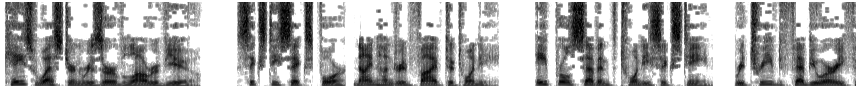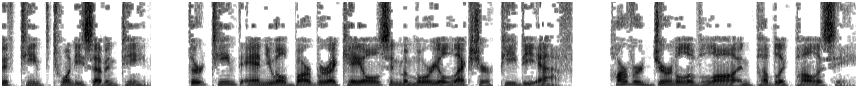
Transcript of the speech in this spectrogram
Case Western Reserve Law Review. 66 905-20. April 7, 2016. Retrieved February 15, 2017. 13th Annual Barbara K. Olson Memorial Lecture PDF. Harvard Journal of Law and Public Policy.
